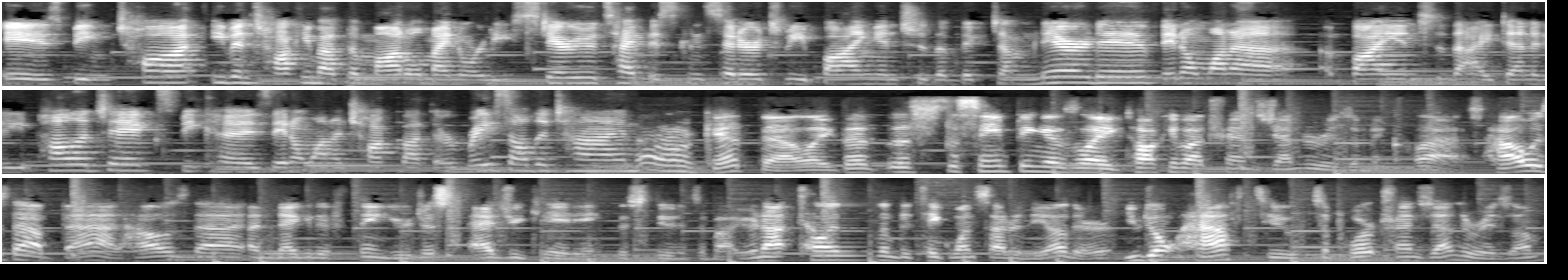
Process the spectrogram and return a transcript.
is being taught, even talking about the model minority stereotype is considered to be buying into the victim narrative. They don't want to buy into the identity politics because they don't want to talk about their race all the time. I don't get that. Like that, that's the same thing as like talking about transgenderism in class. How is that bad? How is that a negative thing? You're just educating the students about. You're not telling them to take one side or the other. You don't have to support transgenderism.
